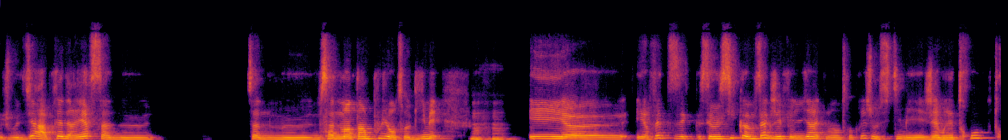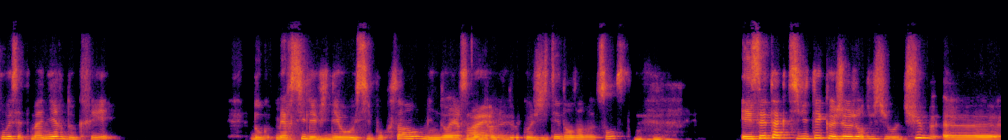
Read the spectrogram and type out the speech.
Je veux dire, après derrière, ça ne ça ne me ça ne m'atteint plus entre guillemets mm-hmm. et, euh, et, en fait c'est aussi comme ça que j'ai fait le lien avec mon entreprise je me suis dit mais j'aimerais trop trouver cette manière de créer donc merci les vidéos aussi pour ça hein. mine de rien ça m'a permis de cogiter dans un autre sens mm-hmm. et cette activité que j'ai aujourd'hui sur YouTube euh,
